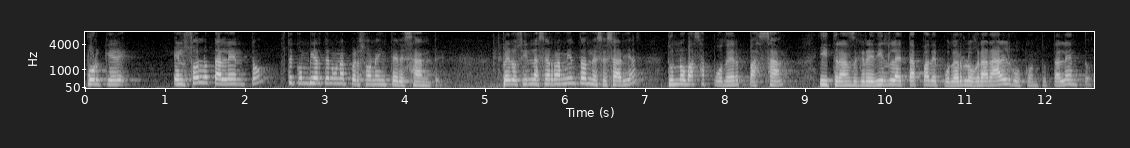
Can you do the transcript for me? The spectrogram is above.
porque el solo talento te convierte en una persona interesante, pero sin las herramientas necesarias, tú no vas a poder pasar y transgredir la etapa de poder lograr algo con tu talento.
